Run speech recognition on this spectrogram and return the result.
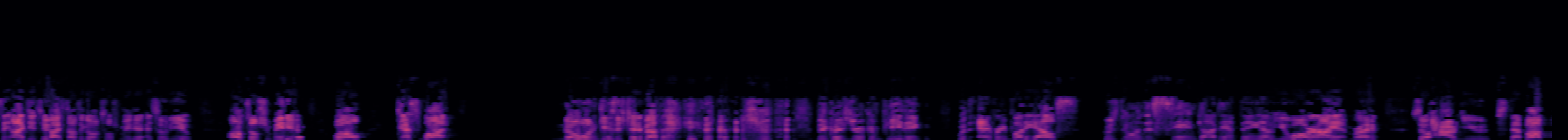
see, I do too. I still have to go on social media, and so do you. Oh, social media. Well, guess what? No one gives a shit about that either. because you're competing with everybody else who's doing the same goddamn thing that you are and I am, right? So how do you step up?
